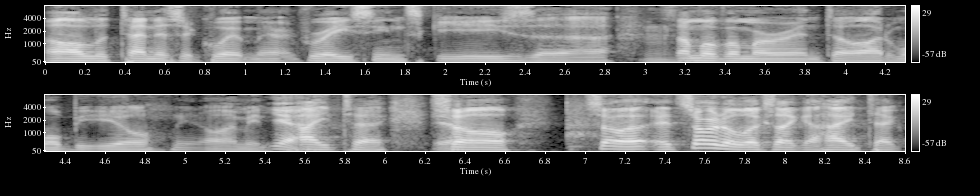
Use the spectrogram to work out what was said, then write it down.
all the tennis equipment, racing skis. Uh, Some of them are into automobile. You know, I mean, Mm-hmm. Yeah. high tech. So, so it sort of looks like a high tech,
